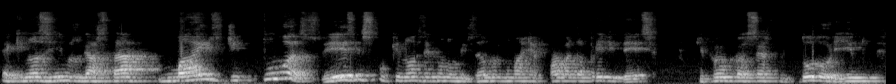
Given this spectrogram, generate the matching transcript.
é que nós iríamos gastar mais de duas vezes o que nós economizamos numa reforma da Previdência, que foi um processo dolorido,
